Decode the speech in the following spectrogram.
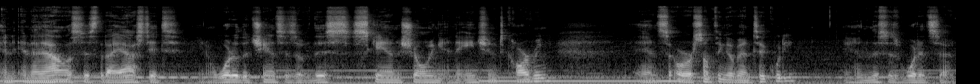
an, an analysis that I asked it, you know, what are the chances of this scan showing an ancient carving and or something of antiquity? And this is what it said.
